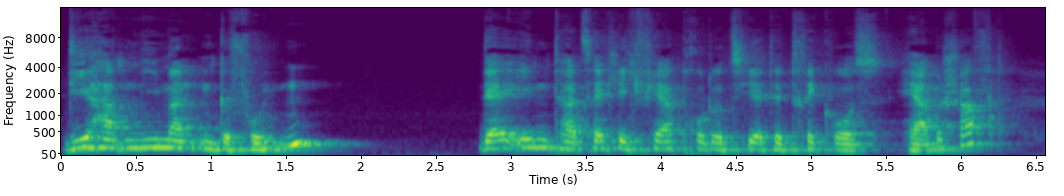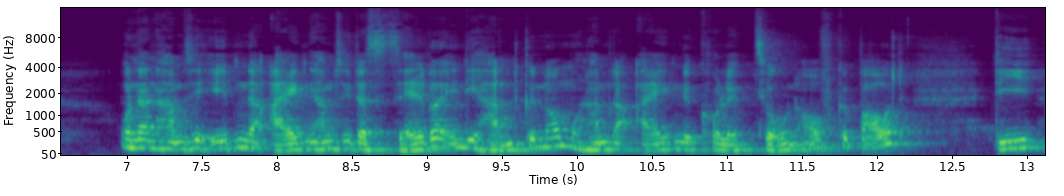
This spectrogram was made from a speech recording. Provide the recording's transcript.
Die haben niemanden gefunden, der ihnen tatsächlich fair produzierte Trikots herbeschafft. Und dann haben sie eben eine eigene, haben sie das selber in die Hand genommen und haben eine eigene Kollektion aufgebaut, die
